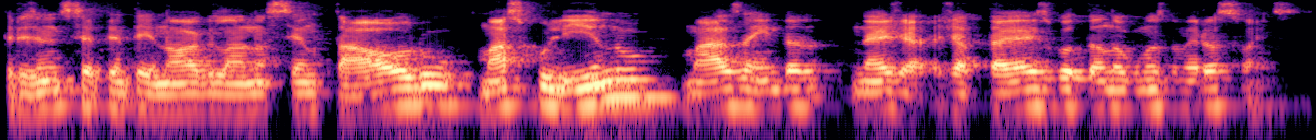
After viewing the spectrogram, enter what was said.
379 lá na Centauro, masculino, mas ainda né, já está esgotando algumas numerações.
